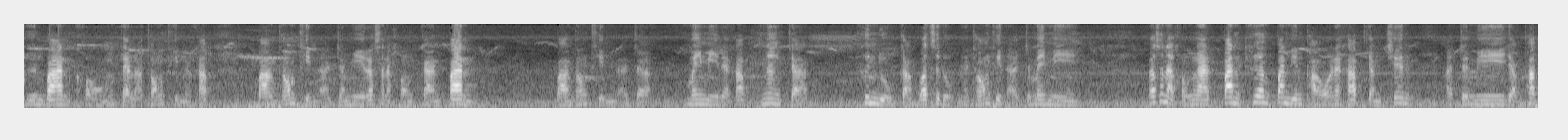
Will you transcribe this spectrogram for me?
พื้นบ้านของแต่ละท้องถิ่นนะครับ บางท้องถิ่นอาจจะมีลักษณะของการปั้น บางท้องถิ่นอาจจะไม่มีนะครับ เนื่องจากขึ้นอยู่กับวัสดุในท้องถิ่นอาจจะไม่มี ลักษณะของงานปั้นเครื่องปั้นดินเผานะครับ อย่างเช่น อาจจะมีอย่างภาค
